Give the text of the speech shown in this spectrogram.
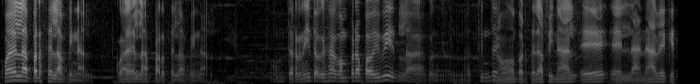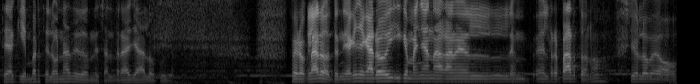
¿Cuál es la parcela final? ¿Cuál es la parcela final? ¿Un terrenito que se ha comprado para vivir? La, la Steam Deck. No, parcela final es en la nave que esté aquí en Barcelona, de donde saldrá ya lo tuyo. Pero claro, tendría que llegar hoy y que mañana hagan el, el reparto, ¿no? Yo lo veo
